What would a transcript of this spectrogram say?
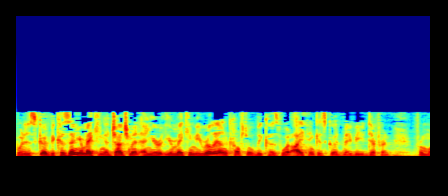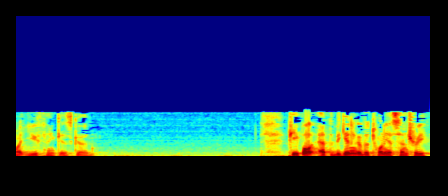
what is good because then you're making a judgment and you're, you're making me really uncomfortable because what I think is good may be different from what you think is good. People at the beginning of the 20th century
